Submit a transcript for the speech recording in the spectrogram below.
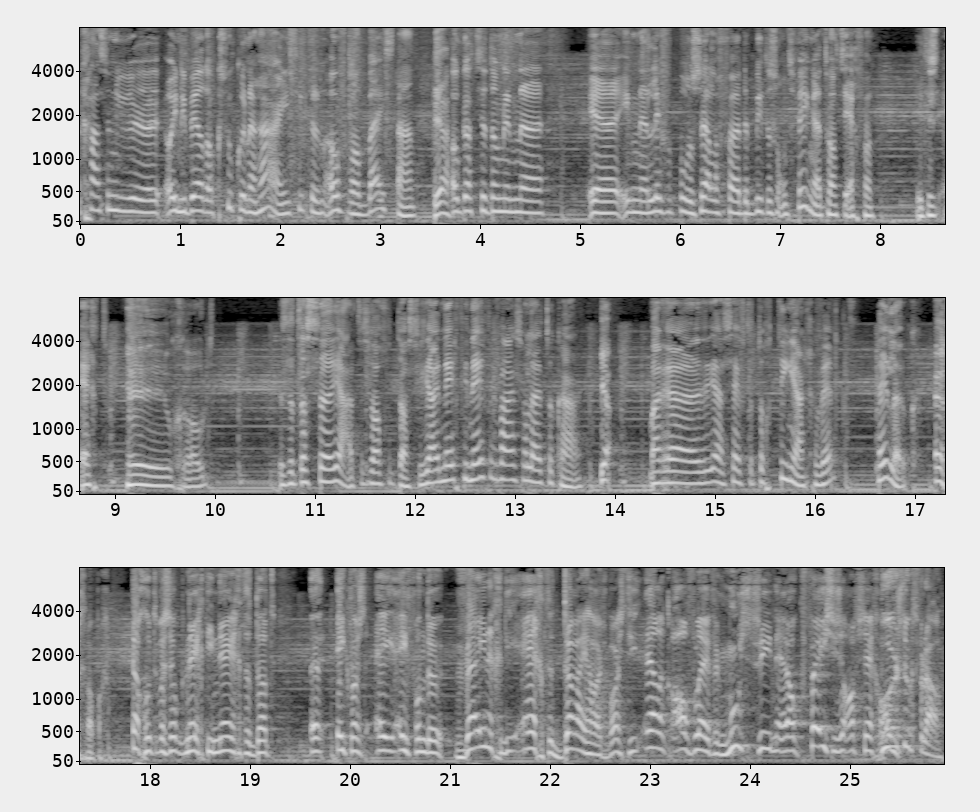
gaan ze nu eh, in die beelden ook zoeken naar haar. Je ziet er dan overal bij staan. Ja. Ook dat ze toen in, eh, in Liverpool zelf de Beatles ontvingen. Toen had ze echt van, dit is echt heel groot. Dus dat was, eh, ja, het is wel fantastisch. Ja, in 1990 waren ze al uit elkaar. Ja, Maar eh, ja, ze heeft er toch tien jaar gewerkt. Heel leuk. Heel grappig. Ja goed, het was ook 1990 dat... eh, ik was een, een van de weinigen die echt diehard was. Die elke aflevering moest zien en ook feestjes afzeggen. Boer Oh, zoekt vrouw.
